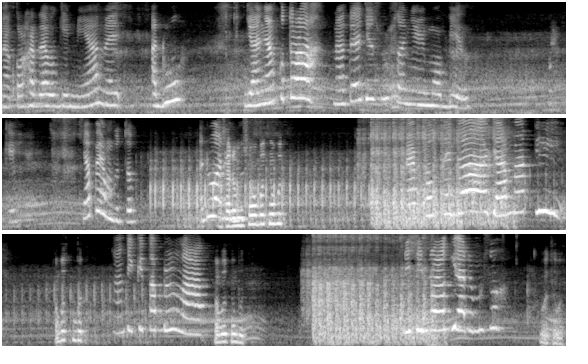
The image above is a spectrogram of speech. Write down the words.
Nah kalau ada beginian, eh, aduh, jangan nyangkut lah. Nanti aja susah nyari mobil. Oke, siapa yang butuh? Aduh, ada musuh ngebut ngebut. level 3, jangan mati. Ngebut ngebut. Nanti kita belat. Ngebut ngebut. Di sini lagi ada musuh. Ngebut ngebut.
